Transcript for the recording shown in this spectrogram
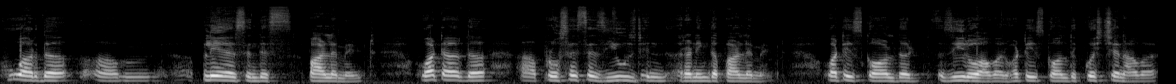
who are the um, players in this parliament, what are the uh, processes used in running the parliament, what is called the zero hour, what is called the question hour,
